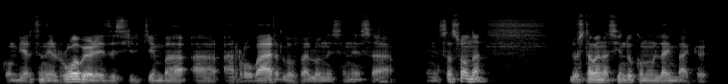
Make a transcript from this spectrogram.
convierte en el rover, es decir, quien va a, a, robar los balones en esa, en esa zona. Lo estaban haciendo con un linebacker.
